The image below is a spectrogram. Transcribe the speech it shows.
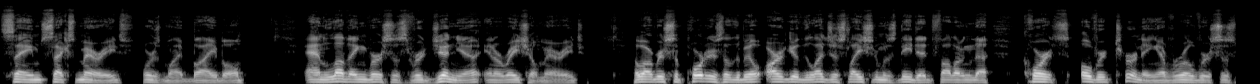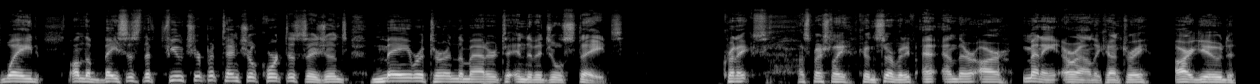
same sex marriage, where's my Bible, and Loving versus Virginia, in interracial marriage. However, supporters of the bill argued the legislation was needed following the court's overturning of Roe v. Wade on the basis that future potential court decisions may return the matter to individual states. Critics, especially conservative, and there are many around the country, argued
